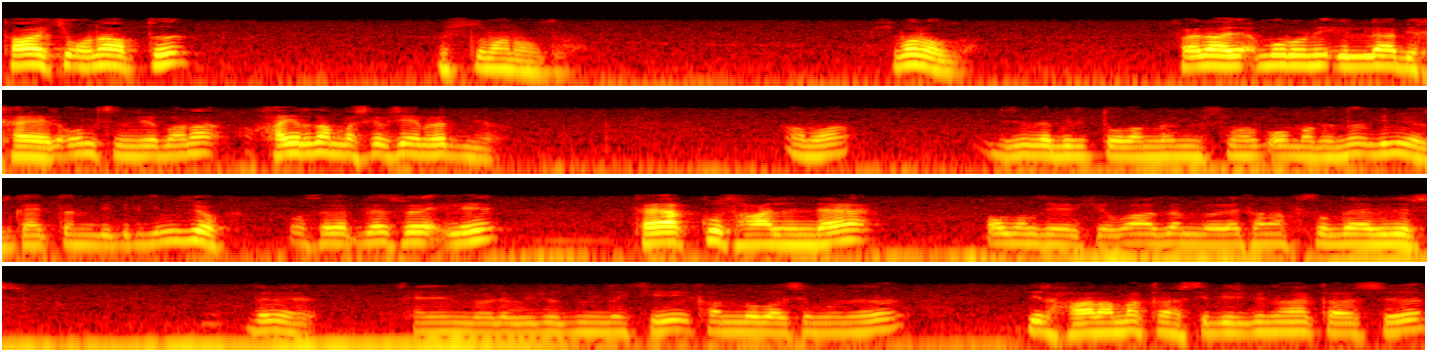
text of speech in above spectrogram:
Ta ki ona yaptı? Müslüman oldu. Müslüman oldu. فَلَا يَأْمُرُنِ illa bi hayır. Onun için diyor bana hayırdan başka bir şey emretmiyor. Ama bizimle birlikte olanların Müslüman olmadığını bilmiyoruz. Gayipten bir bilgimiz yok. O sebeple sürekli teyakkuz halinde olmamız gerekiyor. Bazen böyle sana fısıldayabilir. Değil mi? Senin böyle vücudundaki kan dolaşımını bir harama karşı, bir günaha karşı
